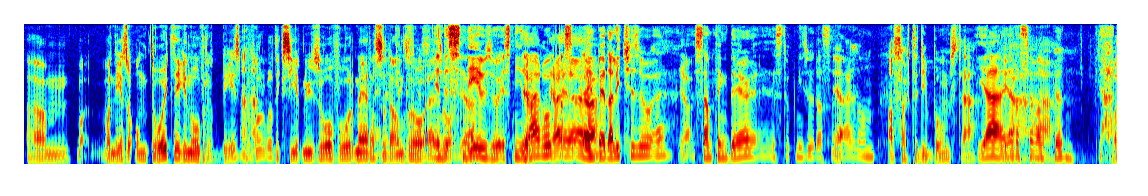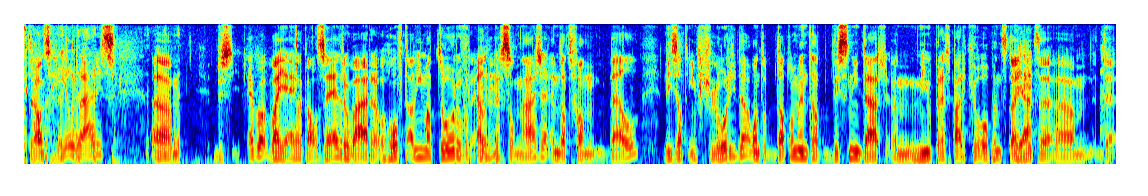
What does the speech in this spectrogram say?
ehm, wa- wanneer ze ontdooit tegenover het beest, Aha. bijvoorbeeld. Ik zie het nu zo voor mij dat ze dan zo... hè, In de zo- sneeuw zo, is het niet Ja, daar ook? ja, dat ze- Bij dat liedje zo, hè? Ja. Something There, is het ook niet zo dat ze Ja. daar dan... Als ze achter die boom staan. Ja, ja, dat zou wel kunnen. Ja, Wat trouwens heel raar is. ehm, dus hè, wa- wat je eigenlijk al zei, er waren hoofdanimatoren voor elk Mhm. personage. En dat van Belle, die zat in Florida. Want op dat moment had Disney daar een nieuw pretpark geopend. Dat Ja. heette ehm, de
